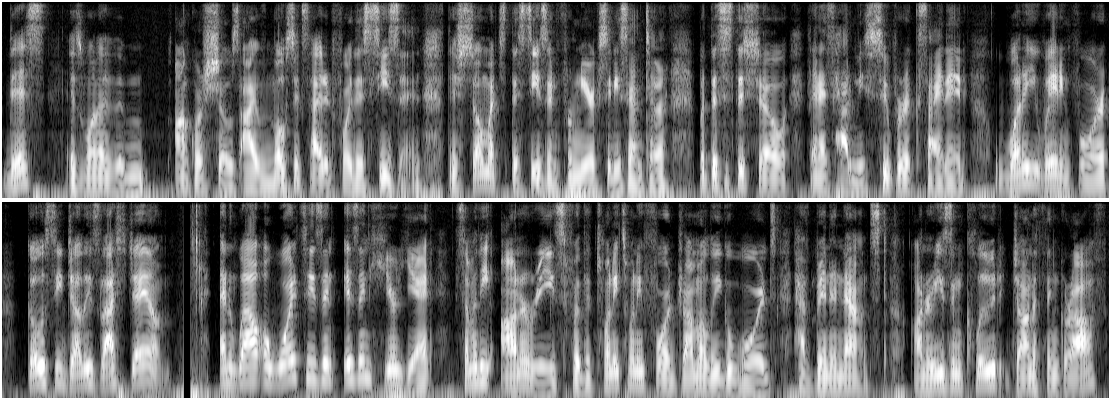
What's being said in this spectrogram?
This is one of the encore shows I'm most excited for this season. There's so much this season for New York City Center, but this is the show that has had me super excited. What are you waiting for? Go see Jelly's Last Jam. And while award season isn't here yet, some of the honorees for the 2024 Drama League Awards have been announced. Honorees include Jonathan Groff,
